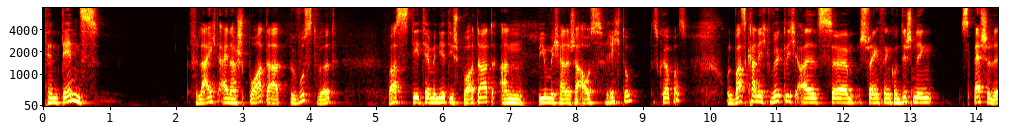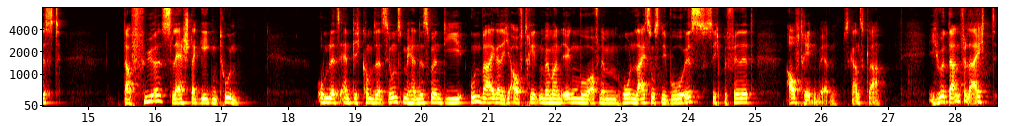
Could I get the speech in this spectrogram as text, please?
Tendenz vielleicht einer Sportart bewusst wird was determiniert die Sportart an biomechanischer Ausrichtung des Körpers? Und was kann ich wirklich als äh, Strength and Conditioning Specialist dafür slash dagegen tun? Um letztendlich Kompensationsmechanismen, die unweigerlich auftreten, wenn man irgendwo auf einem hohen Leistungsniveau ist, sich befindet, auftreten werden. Ist ganz klar. Ich würde dann vielleicht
